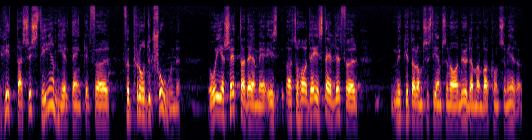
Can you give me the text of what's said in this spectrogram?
hitta system helt enkelt för, för produktion och ersätta det med, alltså ha det istället för mycket av de system som vi har nu där man bara konsumerar.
